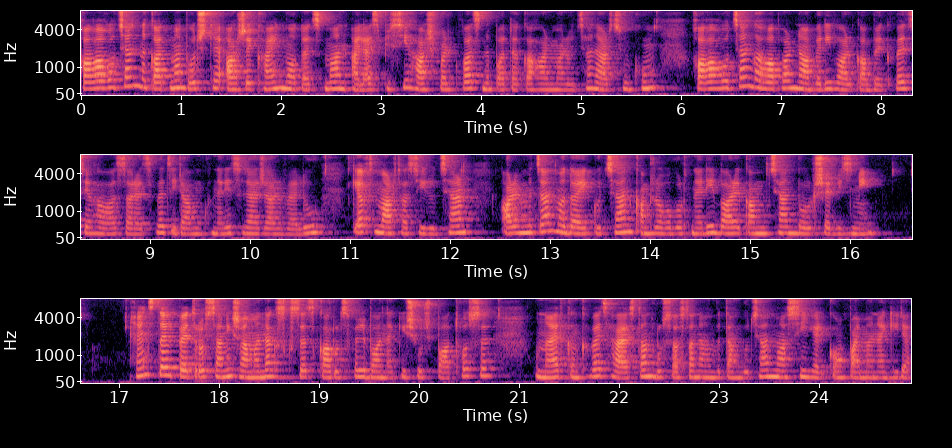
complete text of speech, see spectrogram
Խաղաղության նկատմամբ ոչ թե արժեքային մոտեցման, այլ այսպիսի հաշվարկված նպատակահարմարության արդյունքում խաղաղության գաղափարն ավելի վարկաբեկվեց եւ հավասարեցվեց իրավունքներից հրաժարվելու, կեղծ մարդասիրության, արևմտյան մոդայիկության կամ ժողովուրդների բարեկամության բոլշևիզմի։ Հենց Տեր Պետրոսյանի ժամանակ սկսեց կառուցվել բանակի շուրջ պաթոսը ու նաև կնքվեց Հայաստան-Ռուսաստան անվտանգության մասին երկկողմ պայմանագիրը,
